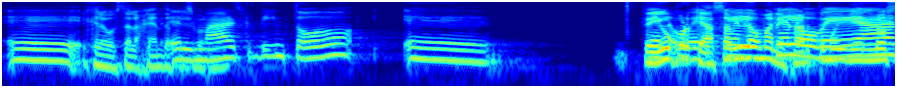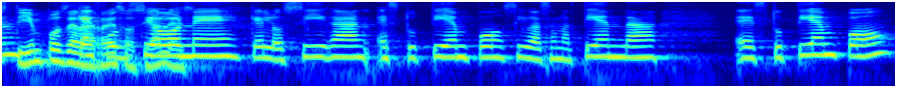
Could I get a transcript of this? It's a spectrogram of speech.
Eh, que le guste a la gente. El marketing, todo. Eh, Te digo porque has sabido manejarte muy bien los tiempos de las redes funcione, Que lo sigan, es tu tiempo, si vas a una tienda, es tu tiempo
